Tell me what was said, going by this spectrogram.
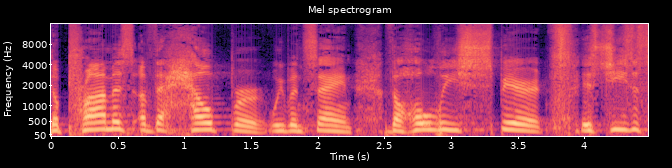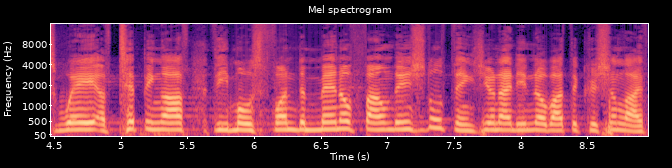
The promise of the helper, we've been saying, the Holy Spirit, is Jesus' way of tipping off the most fundamental, foundational things you and I need to know about the Christian life,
